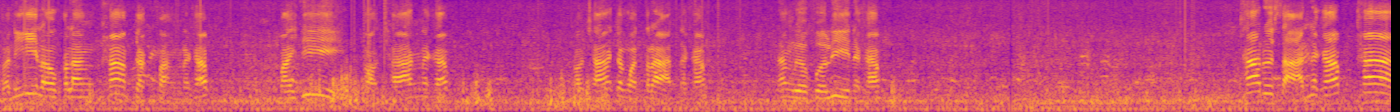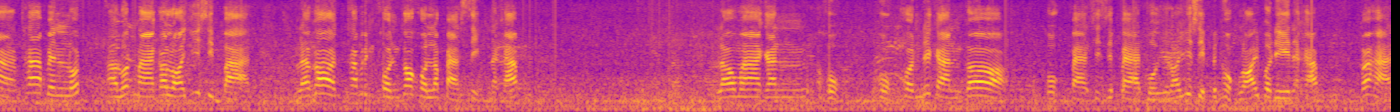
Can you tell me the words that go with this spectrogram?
ตอนนี้เรากำลังข้ามจากฝั่งนะครับ ไปที่เกาะช้างนะครับเกาะช้างจังหวัดตราดนะครับ นั่งเรือเฟอร์รี่นะครับ ค่าโดยสารนะครับ ค่าถ้าเป็นรถเอารถมาก็ 120 บาท แล้วก็ถ้าเป็นคนก็คนละ 80 นะครับ เรามากัน 6 6 คนด้วยกันก็ 6 8 48 บวกอีก120 เป็น 600พอดีนะครับ ก็หาร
